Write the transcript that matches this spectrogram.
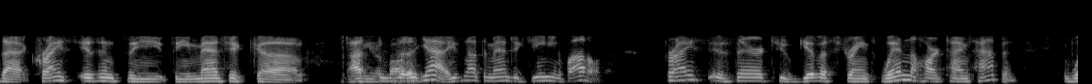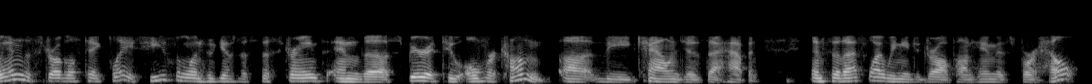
that christ isn't the the magic uh, uh, the, yeah, he's not the magic genie in a bottle. Christ is there to give us strength when the hard times happen, when the struggles take place. He's the one who gives us the strength and the spirit to overcome uh, the challenges that happen. And so that's why we need to draw upon him is for help,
